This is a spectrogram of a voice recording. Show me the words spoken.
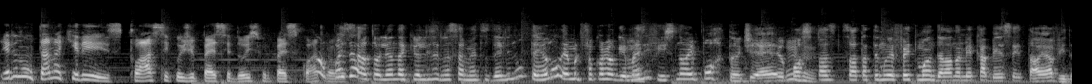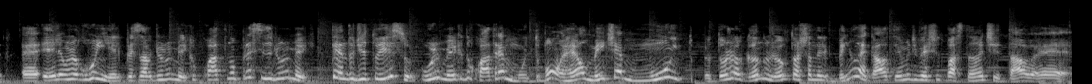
Ele não tá naqueles clássicos de PS2 pro PS4? Não, pois é, eu tô olhando aqui os lançamentos dele não tem. Eu não lembro de foi que eu joguei, mas enfim, isso não é importante. É, eu posso Uhum. tá- só tá tendo um efeito Mandela na minha cabeça e tal, é a vida. É, ele é um jogo ruim, ele precisava de um remake. O 4 não precisa de um remake. Tendo dito isso, o remake do 4 é muito bom. Realmente é muito. Eu tô jogando o jogo, tô achando ele bem legal, tenho me divertido bastante e tal. É,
